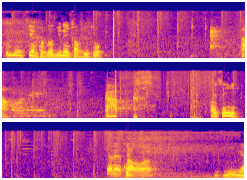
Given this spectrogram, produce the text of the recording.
คุณนนเสียงคุณนนอยู่ในช่อง YouTube อ้าวครับไปสิจะไหนต่อครับนี่ไง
